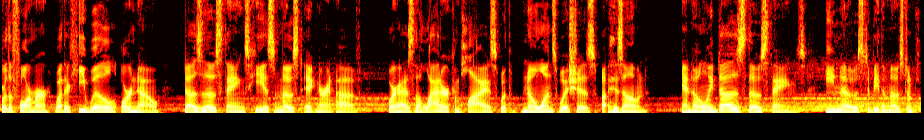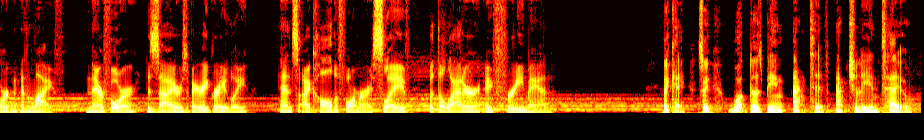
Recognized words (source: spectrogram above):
For the former, whether he will or no, does those things he is most ignorant of, whereas the latter complies with no one's wishes but his own, and only does those things he knows to be the most important in life, and therefore desires very greatly. Hence, I call the former a slave, but the latter a free man. Okay, so what does being active actually entail?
